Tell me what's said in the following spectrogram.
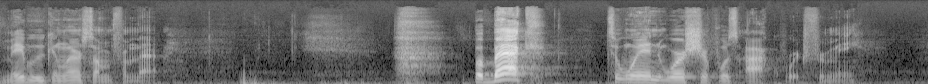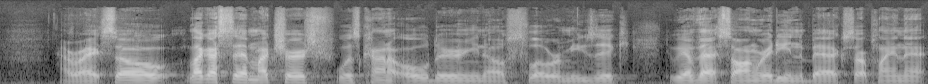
Maybe we can learn something from that. But back to when worship was awkward for me. All right, so like I said, my church was kind of older, you know, slower music. Do we have that song ready in the back? Start playing that.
